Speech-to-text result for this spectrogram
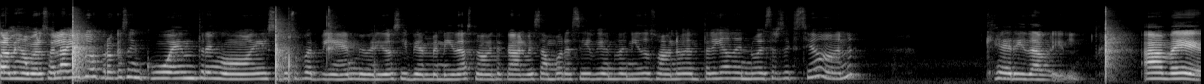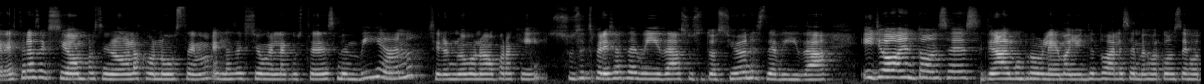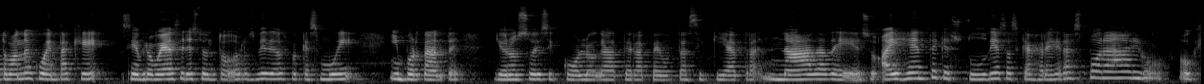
Hola mis amores, soy la YouTube, espero que se encuentren hoy súper súper bien, bienvenidos y bienvenidas nuevamente al canal mis amores y bienvenidos a una nueva entrega de nuestra sección Querida Abril. A ver, esta es la sección, por si no la conocen, es la sección en la que ustedes me envían, si eres nuevo o nuevo por aquí, sus experiencias de vida, sus situaciones de vida. Y yo entonces, si tienen algún problema, yo intento darles el mejor consejo tomando en cuenta que siempre voy a decir esto en todos los videos porque es muy importante. Yo no soy psicóloga, terapeuta, psiquiatra, nada de eso. Hay gente que estudia esas carreras por algo, ¿ok?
